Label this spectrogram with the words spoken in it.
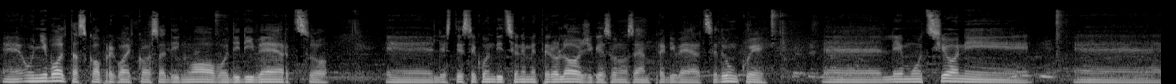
eh, ogni volta scopre qualcosa di nuovo, di diverso, eh, le stesse condizioni meteorologiche sono sempre diverse, dunque eh, le emozioni eh,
